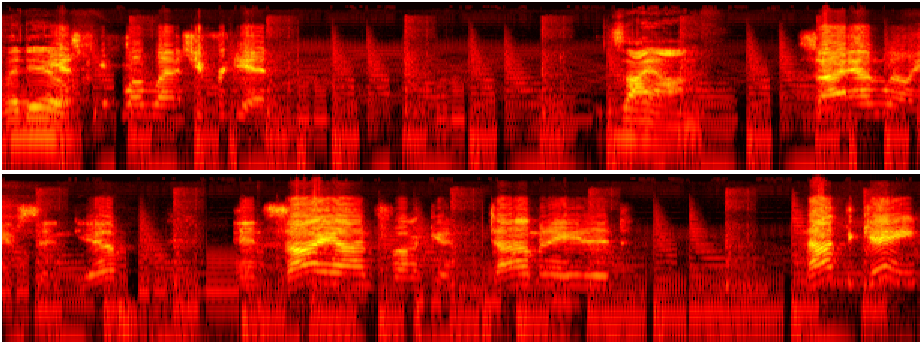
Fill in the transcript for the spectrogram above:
I do. ESPN won't let you forget. Zion. Zion Williamson. Yep. And Zion fucking dominated. Not the game,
